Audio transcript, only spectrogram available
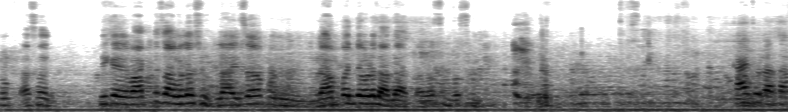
खूप असं ठीक आहे वाटतं चांगलं सुटलं यायचं पण जाम पण तेवढं झालं आता बसून बसून. काय करू आता?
